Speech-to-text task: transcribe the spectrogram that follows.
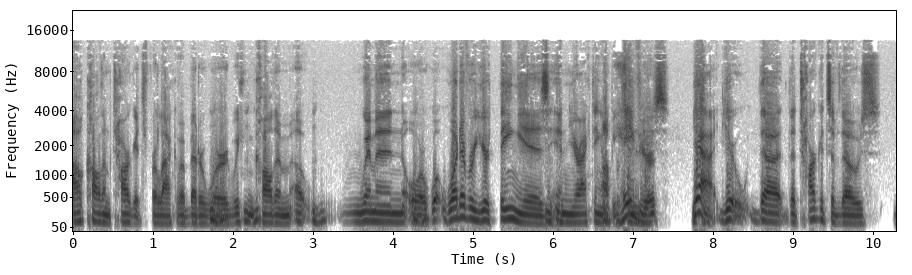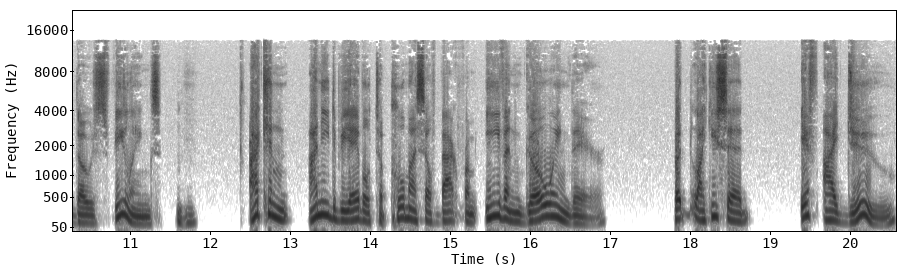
I'll call them targets for lack of a better word. We can mhm. call them uh, Mhm. women or wh- whatever your thing is in your acting out behavior. Yeah, the the targets of those those feelings. I can I need to be able to pull myself back from even going there. But like you said, if I do,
